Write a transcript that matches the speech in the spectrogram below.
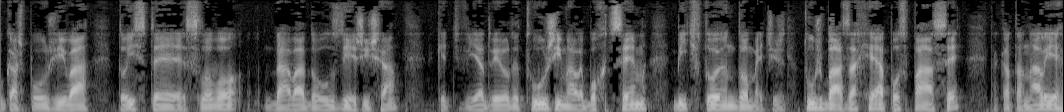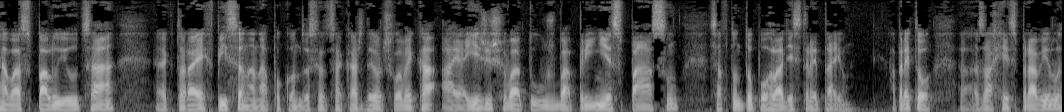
Lukáš používa to isté slovo, dáva do úst Ježiša, keď vyjadril, túžim alebo chcem byť v tvojom dome. Čiže túžba Zachea po spáse, taká tá naliehavá, spalujúca, e, ktorá je vpísaná napokon do srdca každého človeka a Ježišová túžba priniesť spásu sa v tomto pohľade stretajú. A preto e, Zachej spravil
